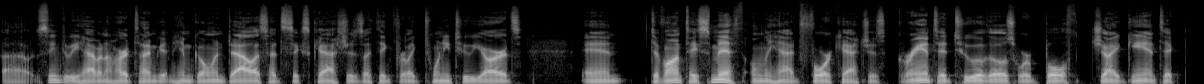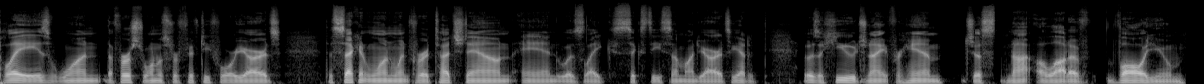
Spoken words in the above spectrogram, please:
Uh, seemed to be having a hard time getting him going. Dallas had six catches, I think, for like 22 yards, and DeVonta Smith only had four catches. Granted, two of those were both gigantic plays. One, the first one was for 54 yards. The second one went for a touchdown and was like 60 some odd yards. He had a, it was a huge night for him. Just not a lot of volume,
